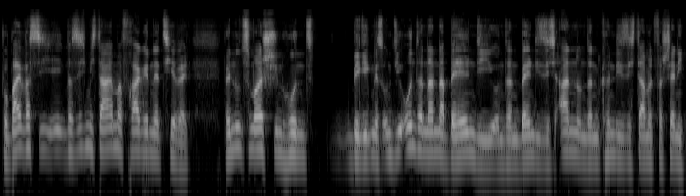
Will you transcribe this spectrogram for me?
Wobei, was ich, was ich mich da immer frage in der Tierwelt, wenn du zum Beispiel einen Hund begegnest und die untereinander bellen die und dann bellen die sich an und dann können die sich damit verständigen.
